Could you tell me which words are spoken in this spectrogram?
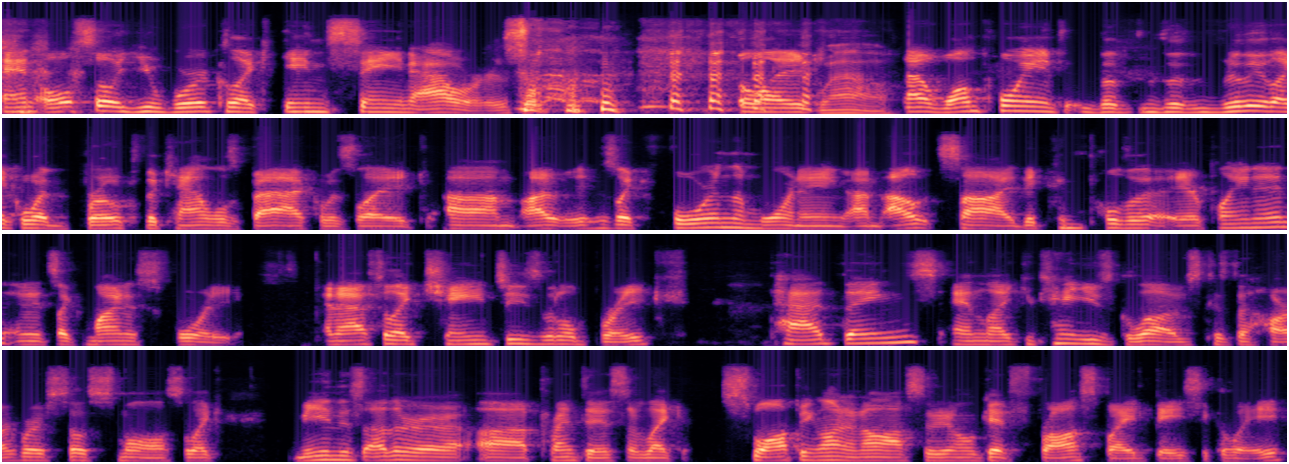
and also you work like insane hours So, like Wow. at one point the, the really like what broke the camel's back was like um I, it was like four in the morning i'm outside they couldn't pull the airplane in and it's like minus 40 and i have to like change these little brake pad things and like you can't use gloves because the hardware is so small so like me and this other uh, apprentice are like swapping on and off so we don't get frostbite basically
